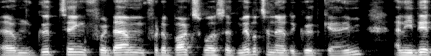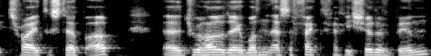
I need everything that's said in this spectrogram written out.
Um, good thing for them, for the Bucks, was that Middleton had a good game, and he did try to step up. Uh, Jrue Holiday wasn't as effective as he should have been.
